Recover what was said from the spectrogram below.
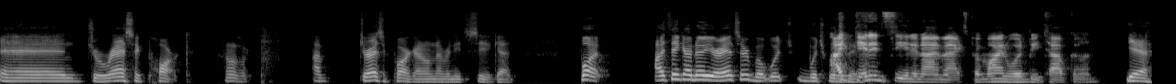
and Jurassic Park. I was like, I'm, Jurassic Park, I don't ever need to see again. But I think I know your answer. But which which would I didn't see it in IMAX, but mine would be Top Gun. Yeah,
